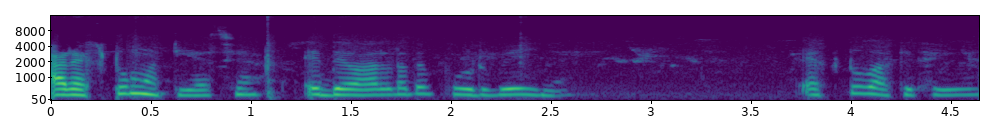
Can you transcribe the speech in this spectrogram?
আর একটু মাটি আছে। এই দেওয়ালটা তো পড়বেই না। একটু বাকি থাকবে।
